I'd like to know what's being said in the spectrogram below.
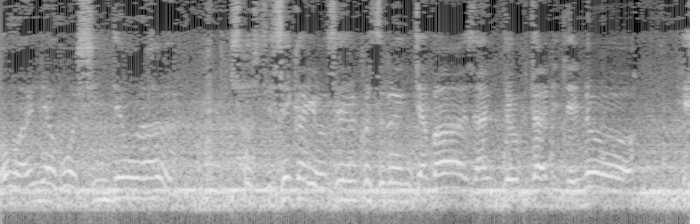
お前にはもう死んでもらう。そして世界を征服するんじゃばあさんと二人での。狂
